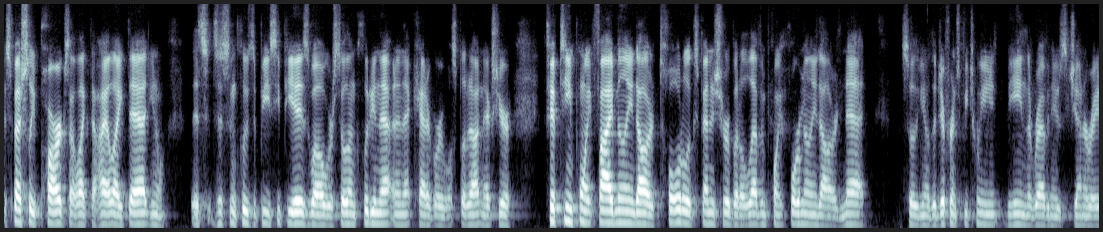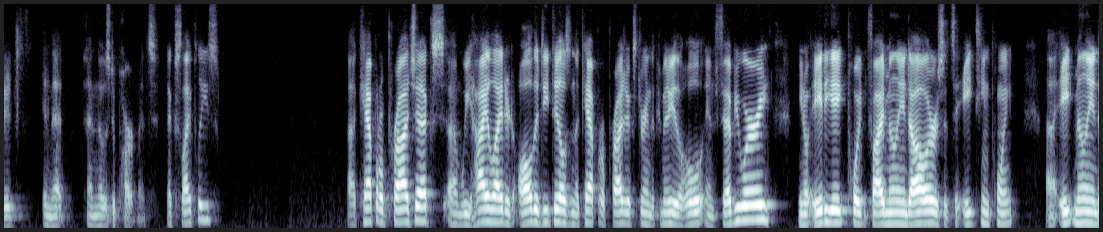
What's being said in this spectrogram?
especially parks. I like to highlight that. You know, this, this includes the BCPA as well. We're still including that in that category. We'll split it out next year. $15.5 million total expenditure, but $11.4 million net. So, you know, the difference between being the revenues generated in that in those departments. Next slide, please. Uh, capital projects, uh, we highlighted all the details in the capital projects during the committee of the whole in February. You know, $88.5 million. It's an $18.8 uh, million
